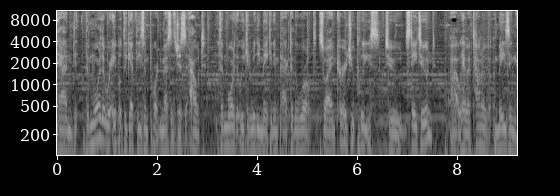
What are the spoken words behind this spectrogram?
And the more that we're able to get these important messages out, the more that we can really make an impact in the world. So I encourage you, please, to stay tuned. Uh, we have a ton of amazing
